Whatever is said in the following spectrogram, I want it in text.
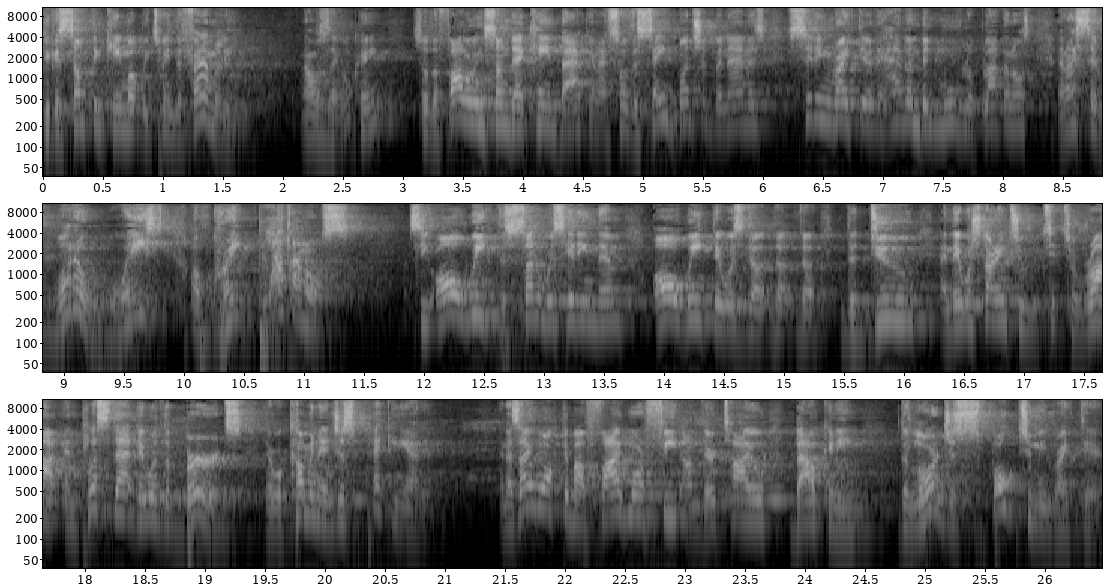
because something came up between the family. And I was like, okay. So the following Sunday, I came back and I saw the same bunch of bananas sitting right there. They haven't been moved, los plátanos. And I said, what a waste of great plátanos. See, all week the sun was hitting them. All week there was the, the, the, the dew, and they were starting to, to, to rot. And plus that, there were the birds that were coming and just pecking at it. And as I walked about five more feet on their tile balcony, the Lord just spoke to me right there.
